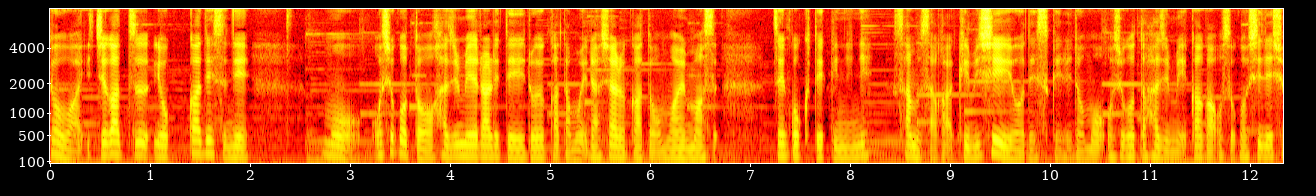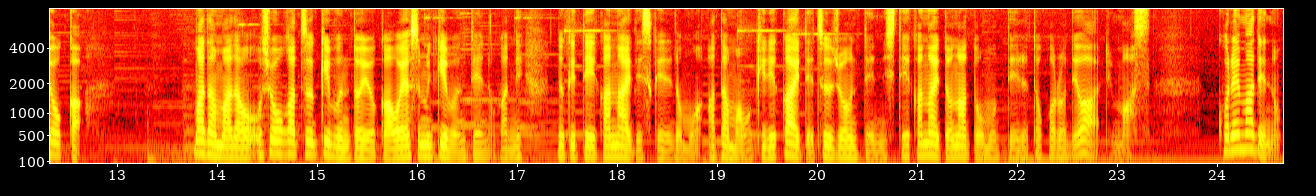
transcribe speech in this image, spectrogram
今日は1月4日ですね。もうお仕事を始められている方もいらっしゃるかと思います。全国的にね寒さが厳しいようですけれどもお仕事始めいかがお過ごしでしょうか。まだまだお正月気分というかお休み気分っていうのがね抜けていかないですけれども頭を切り替えて通常運転にしていかないとなと思っているところではあります。これまでの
